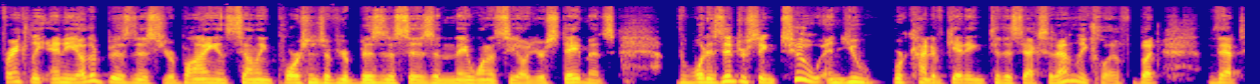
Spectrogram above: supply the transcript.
frankly any other business you're buying and selling portions of your businesses and they want to see all your statements. What is interesting too, and you were kind of getting to this accidentally, Cliff, but that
